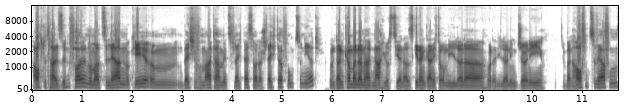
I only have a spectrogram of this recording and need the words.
Auch total sinnvoll, nochmal zu lernen, okay, ähm, welche Formate haben jetzt vielleicht besser oder schlechter funktioniert. Und dann kann man dann halt nachjustieren. Also es geht dann gar nicht darum, die Learner oder die Learning Journey über den Haufen zu werfen,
